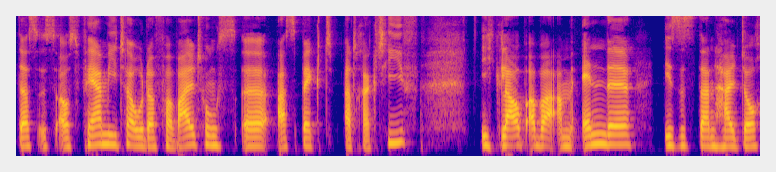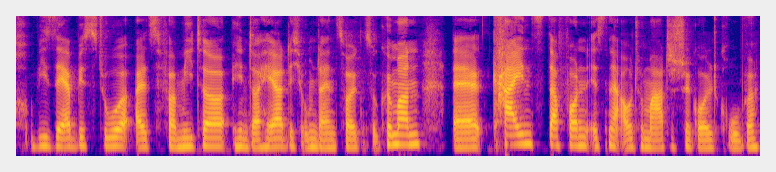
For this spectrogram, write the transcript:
Das ist aus Vermieter- oder Verwaltungsaspekt attraktiv. Ich glaube aber am Ende ist es dann halt doch, wie sehr bist du als Vermieter hinterher, dich um dein Zeug zu kümmern. Äh, keins davon ist eine automatische Goldgrube.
